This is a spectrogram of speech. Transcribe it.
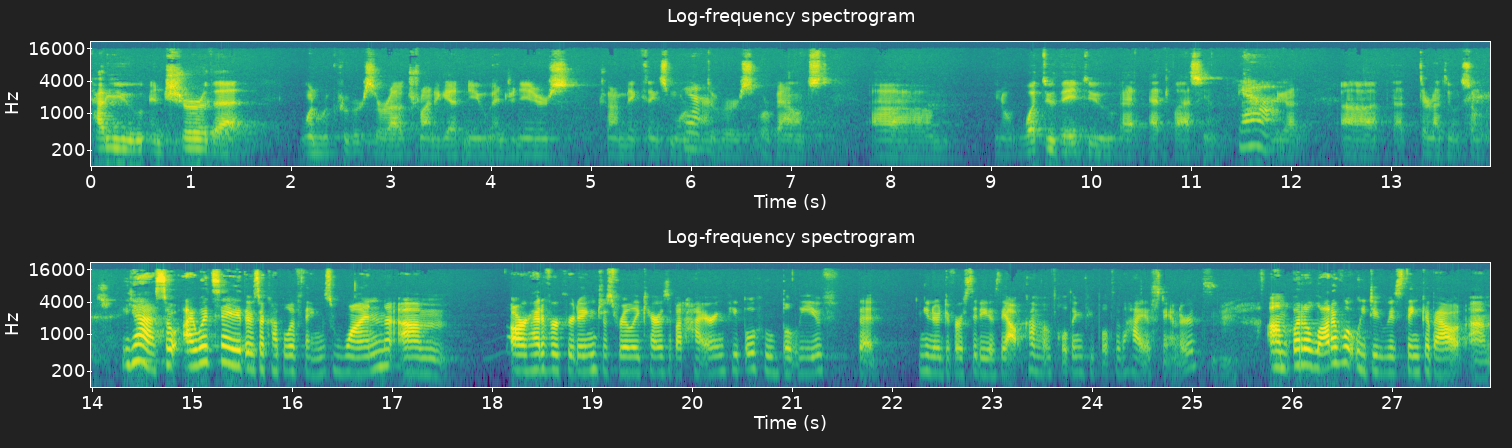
how do you ensure that when recruiters are out trying to get new engineers, trying to make things more Yeah. diverse or balanced, um, you know, what do they do at Atlassian? yeah. They got, uh, that they're not doing some of this. Yeah, so I would say there's a couple of things. One, um, our head of recruiting just really cares about hiring people who believe that you know diversity is the outcome of holding people to the highest standards. Um, but a lot of what we do is think about um,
